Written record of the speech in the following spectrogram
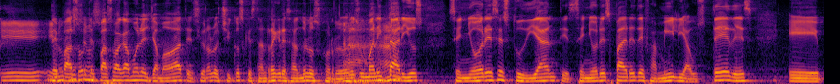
Eh, de, paso, de paso, hagámosle el llamado de atención a los chicos que están regresando en los corredores humanitarios. Señores estudiantes, señores padres de familia, ustedes eh,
